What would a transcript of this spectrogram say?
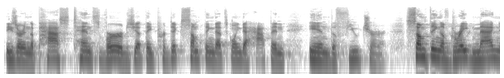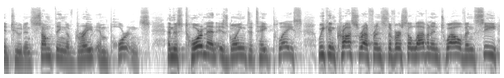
these are in the past tense verbs, yet they predict something that's going to happen in the future something of great magnitude and something of great importance. And this torment is going to take place. We can cross reference to verse 11 and 12 and see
